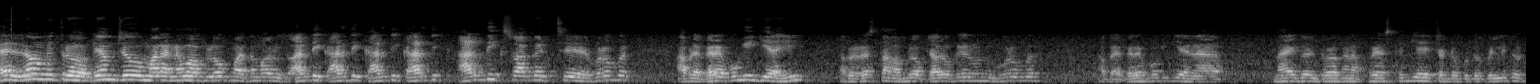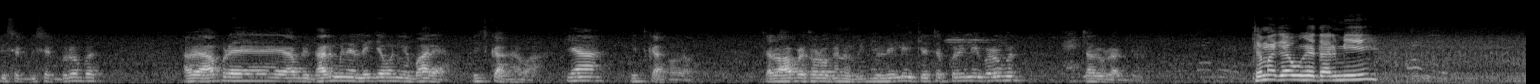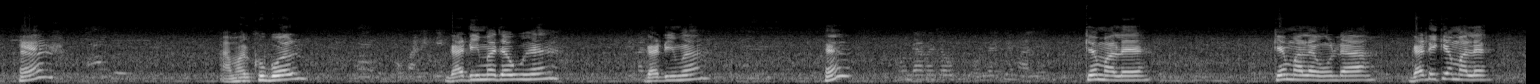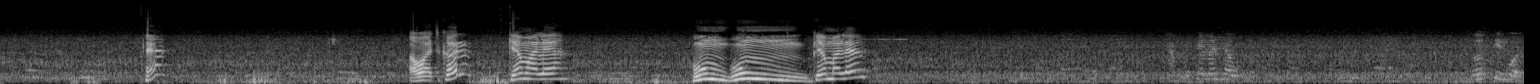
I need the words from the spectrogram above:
Hello મિત્રો, કેમ છો? મારા નવા બ્લોગમાં તમારું હાર્દિક હાર્દિક હાર્દિક હાર્દિક હાર્દિક સ્વાગત છે, બરોબર? આપણે ઘરે પૂગી ગયા હી. આપણે રસ્તામાં બ્લોગ ચાલુ કર્યું બરોબર? આપણે ઘરે પૂગી ગયા ને નાહી ધોઈને થોડા ઘણા ફ્રેશ થઈ ગયા ચડ્ડો બુડ્ડો પહેરી લીધો ટી શર્ટ બી બરોબર? હવે આપણે, આપણી ધાર્મીને લઈ જવાની બહાર હિંચકા ખાવા. ક્યાં? હિંચકા ખાવા. ચાલો આપણે થોડોક એનો વીડિયો લઈ લઈએ કેચઅપ કરી લઈએ, બરોબર? ચાલુ રાખજો. તેમાં જવું છે ધાર્મી? હે અમાર ખૂબ બોલ ગાડીમાં જવું છે ગાડીમાં હે કેમ હાલે કેમ હાલે ઊંડા ગાડી કેમ હાલે હે અવાજ કર કેમ હાલે બૂમ બૂમ કેમ હાલે આપણે શેમાં જવું છે? જોશથી બોલ.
